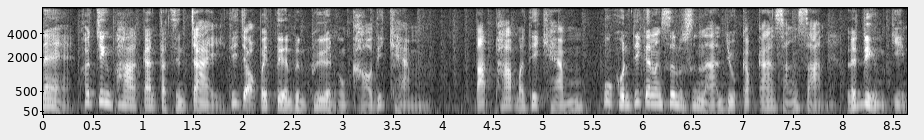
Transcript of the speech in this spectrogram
แน่ๆเขาจึงพากันตัดสินใจที่จะออกไปเตือนเพื่อนๆของเขาที่แคมป์ตัดภาพมาที่แคมป์ผู้คนที่กำลังสนุกสนานอยู่กับการสังสรรค์และดื่มกิน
